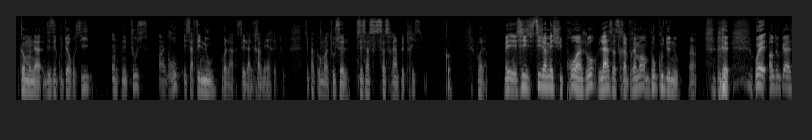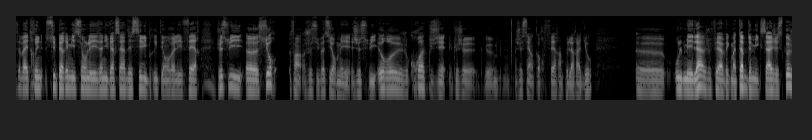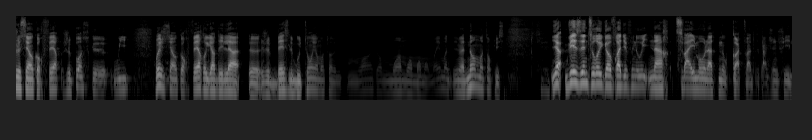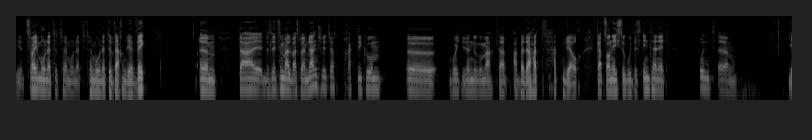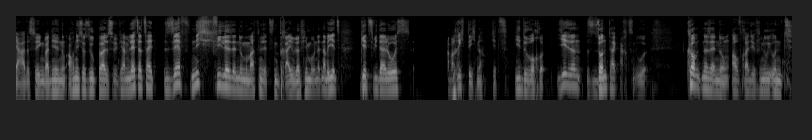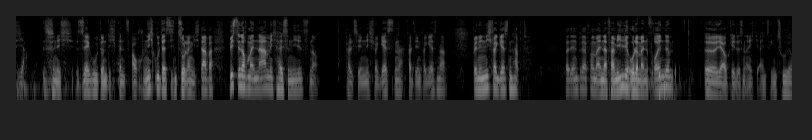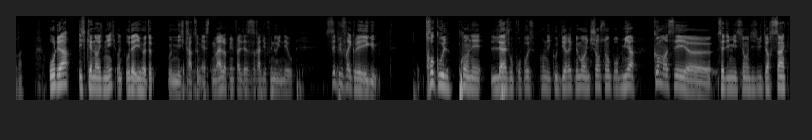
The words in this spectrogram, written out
comme on a des écouteurs aussi, on est tous un groupe et ça fait nous. Voilà, c'est la grammaire et tout. C'est pas que moi tout seul. C'est ça, ça serait un peu triste, quoi. Voilà. Mais si, jamais je suis pro un jour, là, ça serait vraiment beaucoup de nous. hein. ouais, en tout cas, ça va être une super émission. Les anniversaires des célébrités, on va les faire. Je suis euh, sûr, enfin, je suis pas sûr, mais je suis heureux. Je crois que, que, je, que je sais encore faire un peu la radio. Euh, mais là, je fais avec ma table de mixage. Est-ce que je sais encore faire? Je pense que oui. Oui, je sais encore faire. Regardez là, euh, je baisse le bouton et on m'entend de moins en moins, moins, moins, moins, moins. Maintenant, on m'entend plus. Ja, wir sind zurück auf Radio Fenui nach zwei Monaten. Oh Gott, war das ganz schön viel hier. Zwei Monate, zwei Monate, zwei Monate waren wir weg. Ähm, da, das letzte Mal war es beim Landwirtschaftspraktikum, äh, wo ich die Sendung gemacht habe. Aber da hat, hatten wir auch, gab es auch nicht so gutes Internet. Und ähm, ja, deswegen war die Sendung auch nicht so super. Das, wir haben in letzter Zeit sehr nicht viele Sendungen gemacht in den letzten drei oder vier Monaten. Aber jetzt geht's wieder los. Aber richtig, ne? Jetzt, jede Woche, jeden Sonntag 18 Uhr kommt eine Sendung auf Radio Fenui und ja, das finde ich sehr gut und ich finde es auch nicht gut, dass ich so lange nicht da war. Wisst ihr noch meinen Namen? Ich heiße Nils, ne? Falls ihr ihn nicht vergessen, falls ihr ihn vergessen habt. Wenn ihr ihn nicht vergessen habt, seid ihr entweder von meiner Familie oder meine Freunde. Äh, ja, okay, das sind eigentlich die einzigen Zuhörer. Oder ich kenne euch nicht und oder ihr hört mich gerade zum ersten Mal. Auf jeden Fall, das ist Radio Fenouil Neo. C'est plus frais que les légumes. Trop cool qu'on est là. Je vous propose qu'on écoute directement une chanson pour bien commencer euh, cette émission 18h05.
